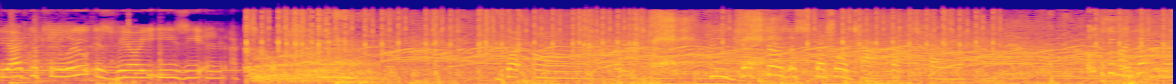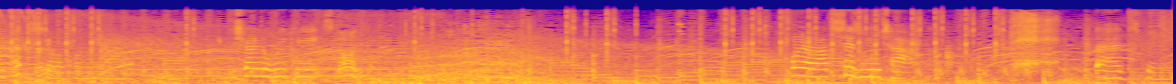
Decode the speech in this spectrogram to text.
The of Cthulhu is very easy Excel. But, um, he just does a special attack that's hard. Oh, look at my pet, my pet skeleton. He's trying to recreate skeleton. Oh yeah, that's his new attack. The head spinning.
